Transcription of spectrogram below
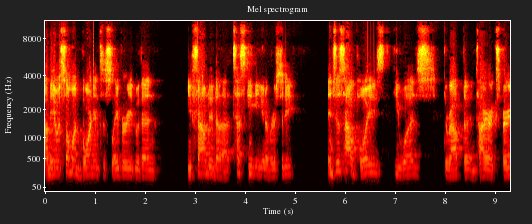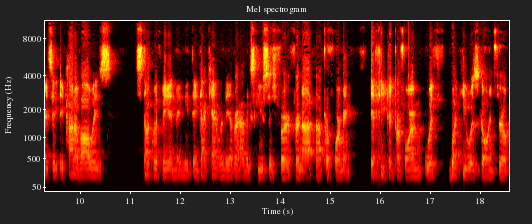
I mean, it was someone born into slavery who then he founded uh, Tuskegee University, and just how poised he was throughout the entire experience. It, it kind of always stuck with me and made me think I can't really ever have excuses for for not not performing if he could perform with what he was going through.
